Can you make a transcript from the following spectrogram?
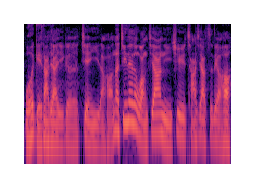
我会给大家一个建议的哈。那今天的网家你去查一下资料哈，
